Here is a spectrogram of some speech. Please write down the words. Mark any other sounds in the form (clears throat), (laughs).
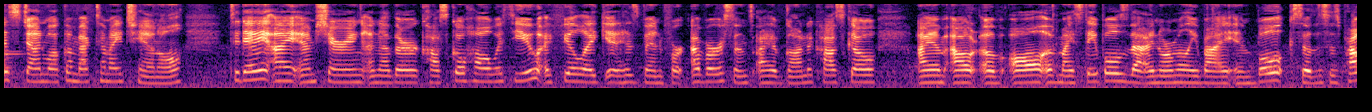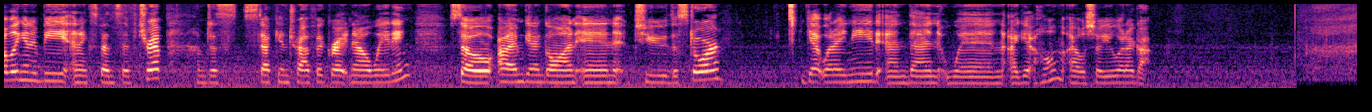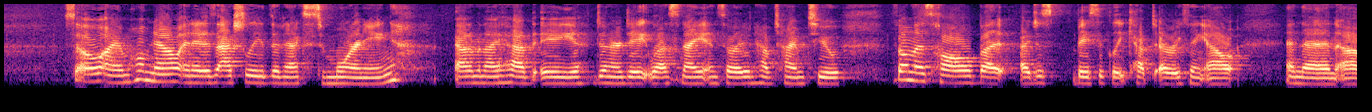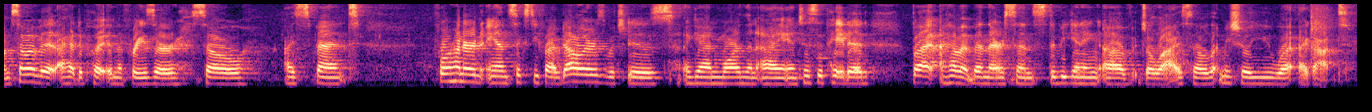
it's Jen. Welcome back to my channel. Today I am sharing another Costco haul with you. I feel like it has been forever since I have gone to Costco. I am out of all of my staples that I normally buy in bulk, so this is probably going to be an expensive trip. I'm just stuck in traffic right now waiting. So I'm going to go on in to the store, get what I need, and then when I get home, I will show you what I got. So I am home now and it is actually the next morning. Adam and I had a dinner date last night and so I didn't have time to film this haul but I just basically kept everything out and then um, some of it I had to put in the freezer so I spent $465 which is again more than I anticipated but I haven't been there since the beginning of July so let me show you what I got.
